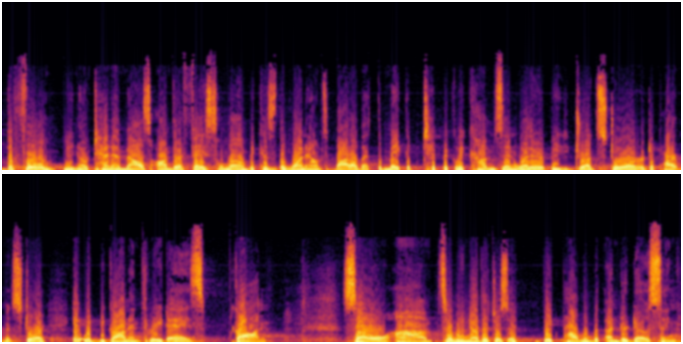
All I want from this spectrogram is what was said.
the full, you know, 10 mLs on their face alone because the one ounce bottle that the makeup typically comes in, whether it be drugstore or department store, it would be gone in three days. Gone. So, um, so we know that there's a big problem with underdosing.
